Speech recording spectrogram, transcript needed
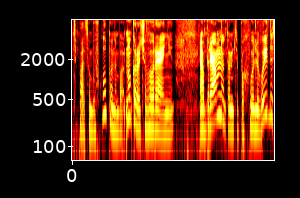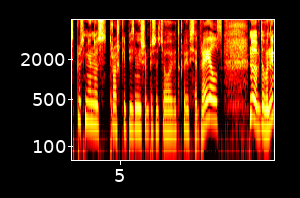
Типа, це був клуб, а не бар. Ну, коротше, в Арені. А прямо ну, там, типа, хвильовий десь плюс-мінус, трошки пізніше після цього відкрився Грейлс. Ну, тобто вони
